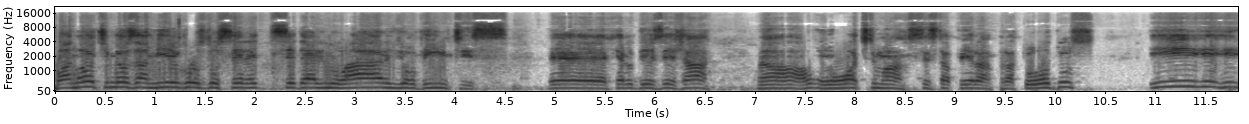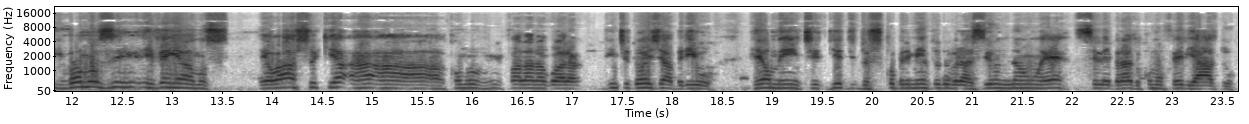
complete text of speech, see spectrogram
Boa noite, meus amigos do CDL no ar e ouvintes. É, quero desejar ah, uma ótima sexta-feira para todos. E, e vamos e, e venhamos. Eu acho que, a, a- a- como falaram agora, 22 de abril, realmente, dia de descobrimento do Brasil, não é celebrado como feriado,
